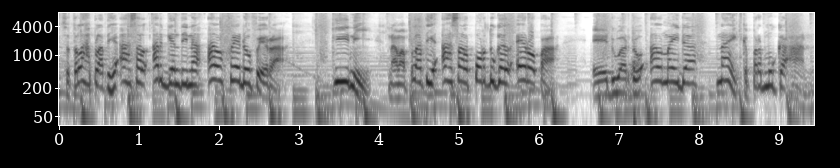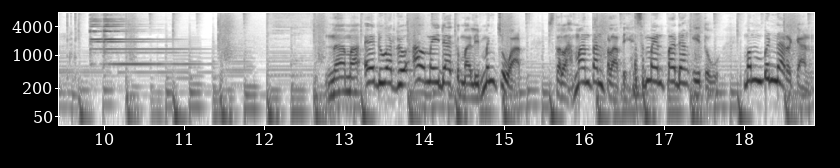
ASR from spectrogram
Setelah pelatih asal Argentina Alfredo Vera, kini nama pelatih asal Portugal Eropa, Eduardo Almeida naik ke permukaan. Nama Eduardo Almeida kembali mencuat setelah mantan pelatih Semen Padang itu membenarkan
